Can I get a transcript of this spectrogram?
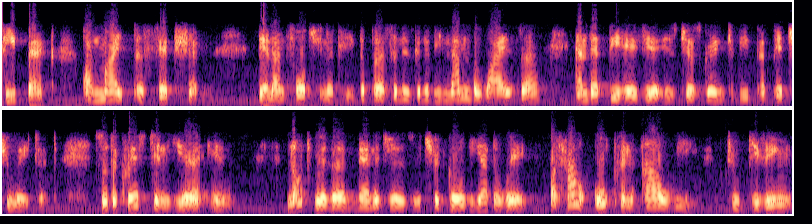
feedback on my perception, then unfortunately the person is going to be none the wiser and that behavior is just going to be perpetuated. So the question here is not whether managers, it should go the other way, but how open are we to giving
